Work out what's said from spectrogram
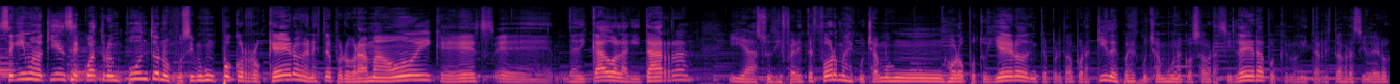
Seguimos aquí en C4 en punto, nos pusimos un poco rockeros en este programa hoy que es eh, dedicado a la guitarra y a sus diferentes formas. Escuchamos un joropo tuyero interpretado por aquí, después escuchamos una cosa brasilera, porque los guitarristas brasileros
